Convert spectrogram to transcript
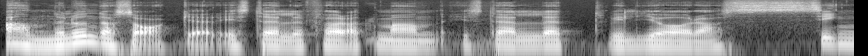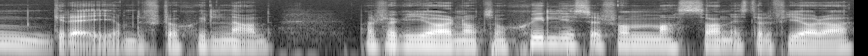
annorlunda saker istället för att man istället vill göra sin grej, om du förstår skillnad. Man försöker göra något som skiljer sig från massan istället för att göra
